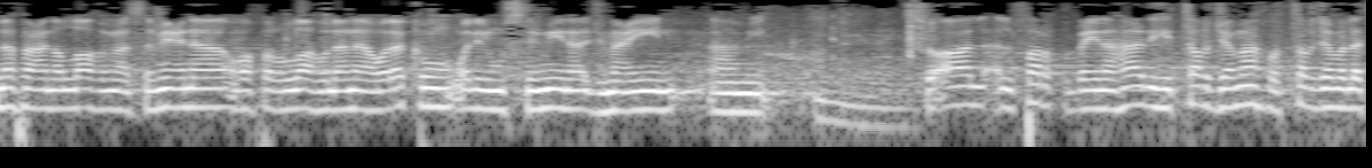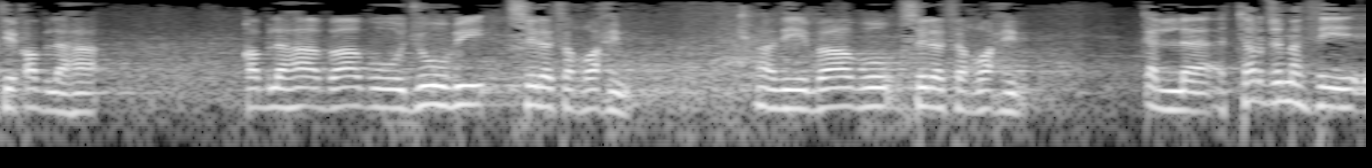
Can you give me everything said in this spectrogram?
ونفعنا الله بما سمعنا وغفر الله لنا ولكم وللمسلمين أجمعين آمين. سؤال الفرق بين هذه الترجمة والترجمة التي قبلها. قبلها باب وجوب صلة الرحم. هذه باب صلة الرحم. الترجمة في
